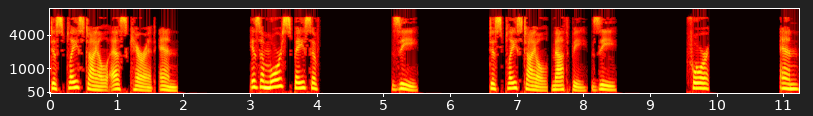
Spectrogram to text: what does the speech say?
display style s caret n is a Moore space of Z display style mathb Z for n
